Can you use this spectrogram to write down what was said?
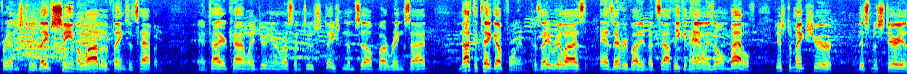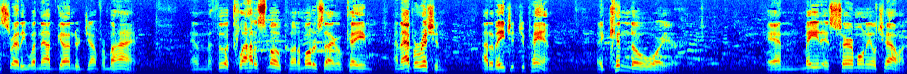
friends too. They've seen a lot of the things that's happened. And Tiger Conway Jr. and Wrestling 2 stationed themselves by ringside, not to take up for him, because they realize, as everybody in Mid South, he can handle his own battles, just to make sure this mysterious threat he wasn't outgunned or jumped from behind. And through a cloud of smoke on a motorcycle came an apparition out of ancient Japan, a kendo warrior, and made a ceremonial challenge.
